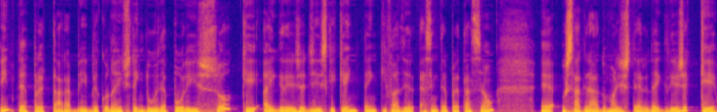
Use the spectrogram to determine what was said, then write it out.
interpretar a Bíblia quando a gente tem dúvida. Por isso que a igreja diz que quem tem que fazer essa interpretação é o sagrado magistério da igreja que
